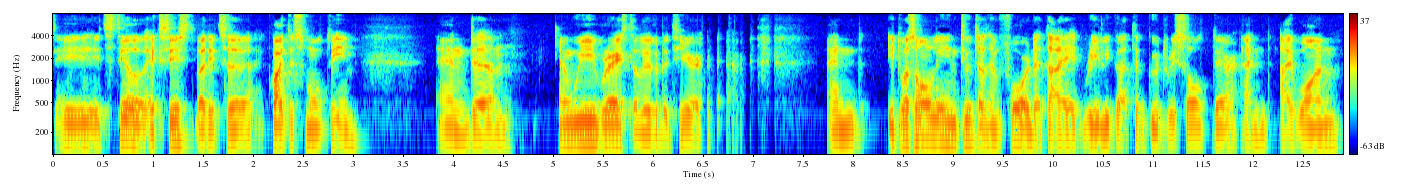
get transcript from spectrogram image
it still exists, but it's a quite a small team, and um, and we raced a little bit here, and it was only in 2004 that I really got a good result there, and I won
